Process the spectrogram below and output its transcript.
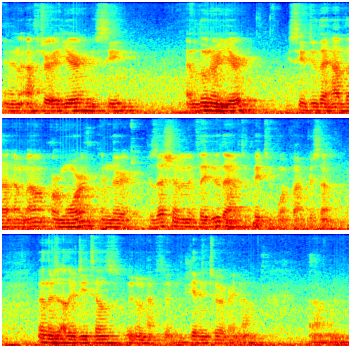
And after a year, you see, a lunar year. You see, do they have that amount or more in their possession? And if they do, they have to pay 2.5%. Then there's other details. We don't have to get into it right now. Um,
